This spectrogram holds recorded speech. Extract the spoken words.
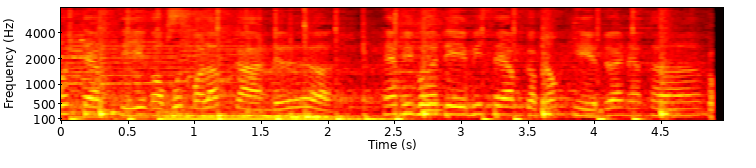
คุณแซมสีขอบคุณหมอลับการเด้อแฮปปี้เบิร์ดเดย์พี่แซมกับน้องเขตด้วยนะครับ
